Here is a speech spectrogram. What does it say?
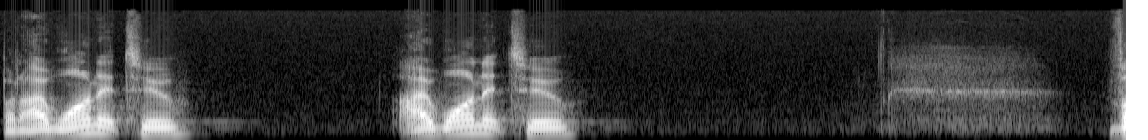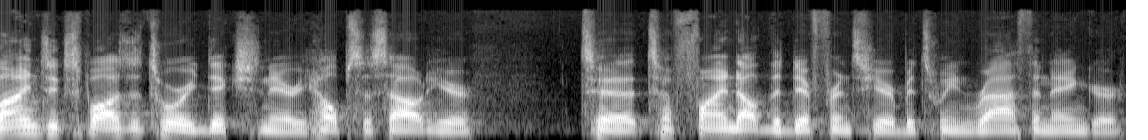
But I want it to. I want it to. Vine's expository dictionary helps us out here to, to find out the difference here between wrath and anger.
